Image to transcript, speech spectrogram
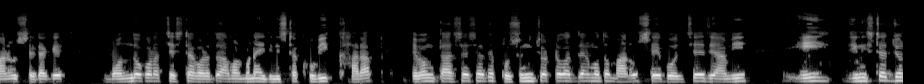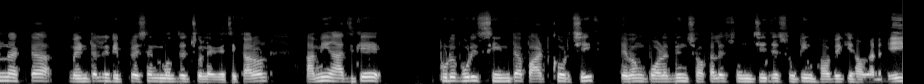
মানুষ সেটাকে বন্ধ করার চেষ্টা করে, তো আমার মনে হয় এই জিনিসটা খুবই খারাপ। এবং তার সাথে সাথে প্রসেনজিৎ চট্টোপাধ্যায়ের মতো মানুষ সে বলছে যে, আমি এই জিনিসটার জন্য একটা মেন্টালি ডিপ্রেশনের মধ্যে চলে গেছি। কারণ আমি আজকে পুরোপুরি সিনটা পাঠ করছি এবং পরের দিন সকালে শুনছি যে শুটিং হবে কি হবে না। এই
